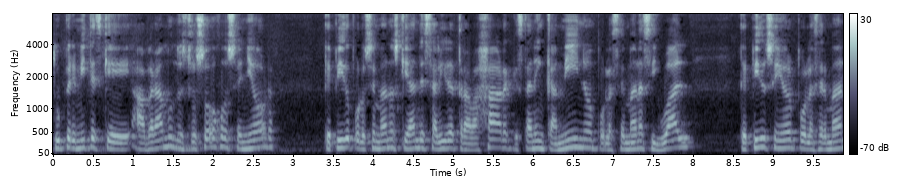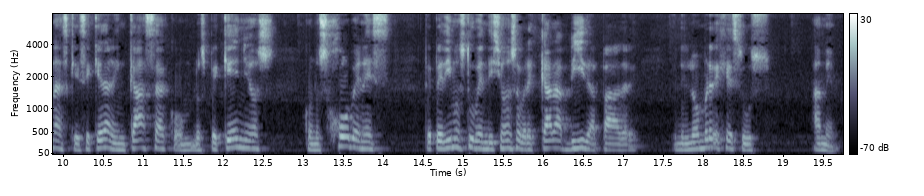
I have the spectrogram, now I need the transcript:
tú permites que abramos nuestros ojos, Señor. Te pido por los hermanos que han de salir a trabajar, que están en camino, por las hermanas igual. Te pido, Señor, por las hermanas que se quedan en casa con los pequeños, con los jóvenes. Te pedimos tu bendición sobre cada vida, Padre. En el nombre de Jesús. Amén.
